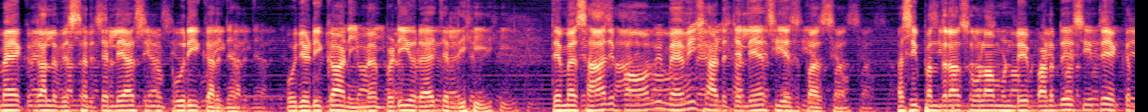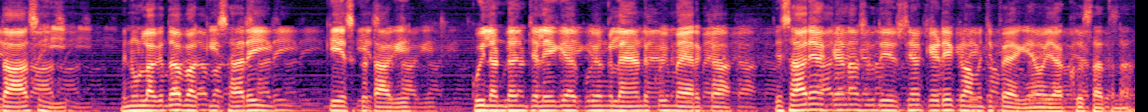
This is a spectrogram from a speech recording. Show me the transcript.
ਮੈਂ ਇੱਕ ਗੱਲ ਵਿਸਰ ਚੱਲਿਆ ਸੀ, ਮੈਂ ਪੂਰੀ ਕਰ ਜਾ। ਉਹ ਜਿਹੜੀ ਕਹਾਣੀ ਮੈਂ ਬੜੀ ਹੋ ਰਹਿ ਚੱਲੀ। ਤੇ ਮੈਂ ਸਾਂਝ ਪਾਵਾਂ ਵੀ ਮੈਂ ਵੀ ਛੱਡ ਚੱਲਿਆ ਸੀ ਇਸ ਪਾਸਿਓਂ। ਅਸੀਂ 15 16 ਮੁੰਡੇ ਪੜ੍ਹਦੇ ਸੀ ਤੇ ਇੱਕ ਦਾਸ ਹੀ। ਮੈਨੂੰ ਲੱਗਦਾ ਬਾਕੀ ਸਾਰੇ ਹੀ ਕੇਸ ਕਟਾ ਗਏ। ਕੋਈ ਲੰਡਨ ਚਲੇ ਗਿਆ, ਕੋਈ ਇੰਗਲੈਂਡ, ਕੋਈ ਅਮਰੀਕਾ, ਤੇ ਸਾਰਿਆਂ ਕਹਿਣਾ ਸੁਖਦੇਵ ਸਿੰਘ ਕਿਹੜੇ ਕੰਮ 'ਚ ਪੈ ਗਿਆ ਓਏ ਆਖੋ ਸਤਨਾਮ।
